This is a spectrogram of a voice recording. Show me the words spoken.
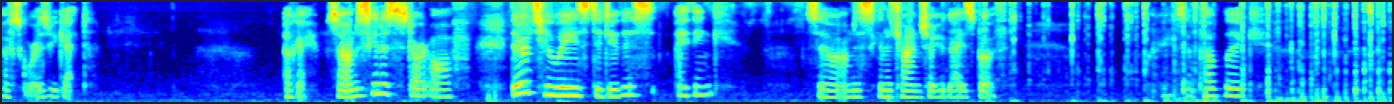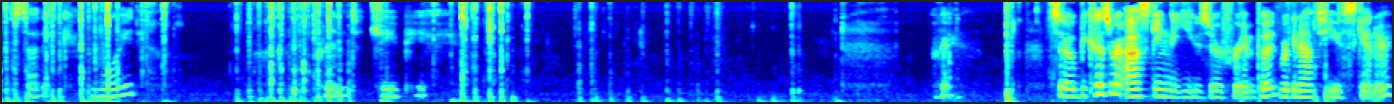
of scores we get. Okay, so I'm just gonna start off. There are two ways to do this, I think. So I'm just gonna try and show you guys both. Okay, so public static void print GPA. Okay, so because we're asking the user for input, we're gonna have to use scanner,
